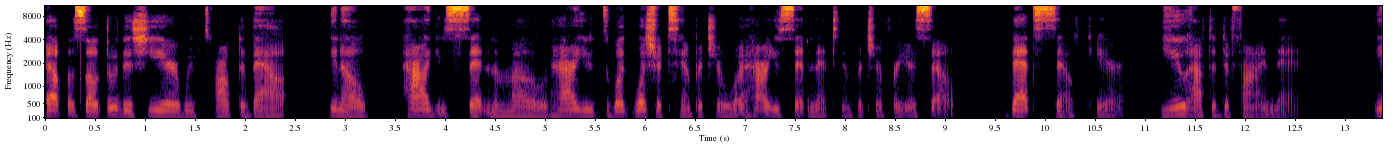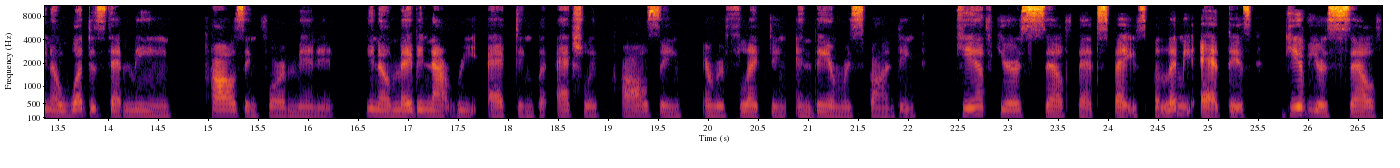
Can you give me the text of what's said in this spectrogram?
episode, through this year, we've talked about you know, how are you setting the mode? How are you what what's your temperature? What how are you setting that temperature for yourself? That's self-care. You have to define that. You know, what does that mean? Pausing for a minute, you know, maybe not reacting, but actually pausing and reflecting and then responding. Give yourself that space. But let me add this give yourself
